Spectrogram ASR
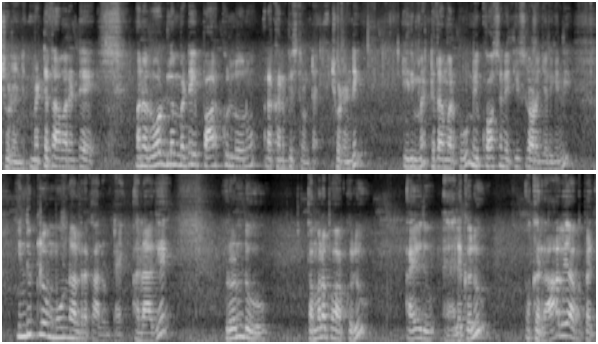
చూడండి మెట్ట తామర అంటే మన రోడ్ల బట్టి పార్కుల్లోనూ అలా కనిపిస్తుంటాయి. చూడండి ఇది మెట్ట తామర పువ్వు. మీకోసం నేను తీసుకురావడం జరిగింది. ఇందుట్లో మూడు నాలుగు రకాలు ఉంటాయి అలాగే రెండు తమలపాకులు ఐదు ఏలకలు ఒక రావి ఆకు పెద్ద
